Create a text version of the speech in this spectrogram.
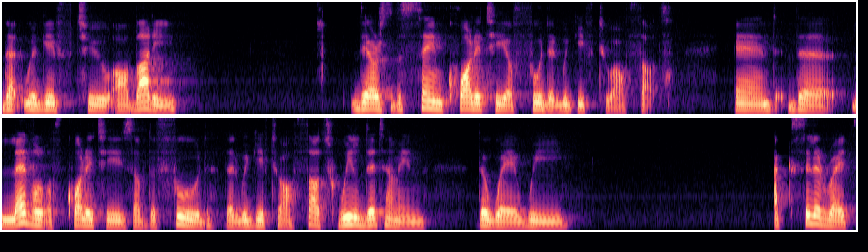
that we give to our body. there's the same quality of food that we give to our thoughts. And the level of qualities of the food that we give to our thoughts will determine the way we accelerate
